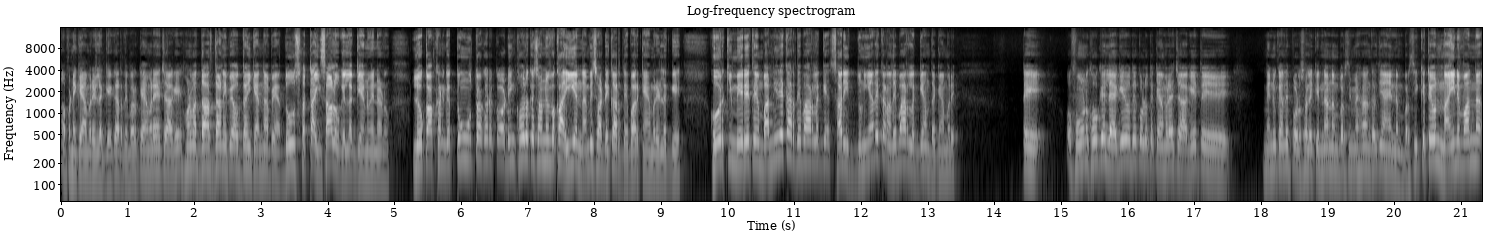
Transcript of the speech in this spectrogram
ਆਪਣੇ ਕੈਮਰੇ ਲੱਗੇ ਘਰ ਦੇ ਬਾਹਰ ਕੈਮਰਿਆਂ 'ਚ ਆ ਗਏ। ਹੁਣ ਮੈਂ ਦੱਸਦਾ ਨਹੀਂ ਪਿਆ ਉਦਾਂ ਹੀ ਕਹਿਣਾ ਪਿਆ। ਦੋ ਸ- ਢਾਈ ਸਾਲ ਹੋ ਗਏ ਲੱਗਿਆਂ ਨੂੰ ਇਹਨਾਂ ਨੂੰ। ਲੋਕ ਆਖਣਗੇ, ਤੂੰ ਤਾਂ ਰਿਕਾਰਡਿੰਗ ਖੋਲ ਕੇ ਸਾਨੂੰ ਵਿਖਾਈ ਜਾਂਦਾ ਵੀ ਸਾਡੇ ਘਰ ਦੇ ਬਾਹਰ ਕੈਮਰੇ ਲੱਗੇ। ਹੋਰ ਕੀ, ਮੇਰੇ ਤੇ ਅੰਬਾਨੀ ਦੇ ਘਰ ਦੇ ਬਾਹਰ ਲੱਗੇ? ਸਾਰੀ ਦੁਨੀਆ ਦੇ ਘਰਾਂ ਦੇ ਬਾਹਰ ਲੱਗਿਆ ਹੁੰਦਾ ਕੈਮਰੇ। ਤੇ ਉਹ ਫੋਨ ਖੋ ਕੇ ਲੈ ਗਏ, ਉਹਦੇ ਕੋਲੋਂ ਤੇ ਕੈਮਰੇ 'ਚ ਆ ਗਏ ਤੇ ਮੈਨੂੰ ਕਹਿੰਦੇ ਪੁਲਿਸ ਵਾਲੇ ਕਿੰਨਾ ਨੰਬਰ ਸੀ? ਮੈਂ ਕਿਹਾ, ਅੰਕਲ ਜੀ, ਐਂ ਨੰਬਰ ਸੀ। ਕਿਤੇ ਉਹ 91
